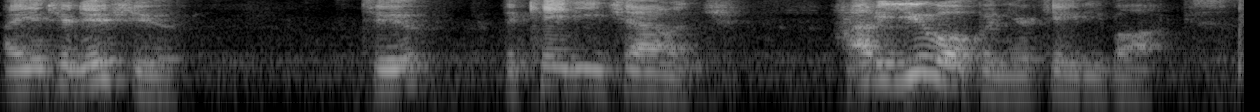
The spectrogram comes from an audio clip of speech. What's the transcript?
I introduce you to the KD Challenge. How do you open your KD box?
